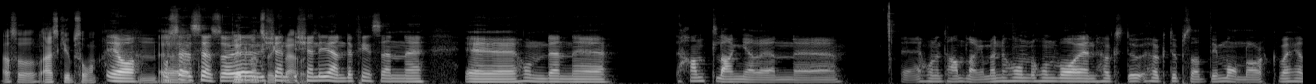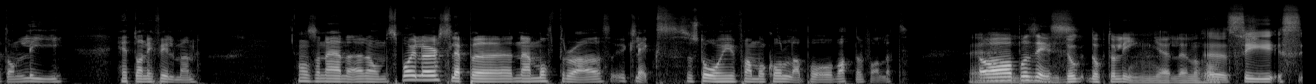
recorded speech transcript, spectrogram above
Alltså Ice Cubes son. Ja, Mm. och Eh, sen, sen så eh, kände, kände igen, det finns en, eh, hon den eh, hantlangaren, eh, eh, hon är inte hantlangare, men hon, hon var en högst, högt uppsatt i Monarch, vad heter hon, Lee, hette hon i filmen. Hon som när, när de, spoiler, släpper när Mothra kläcks, så står hon ju fram och kollar på vattenfallet. Ja, Eh, precis. Do- Dr. Ling eller något Eh, sånt. si, si,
